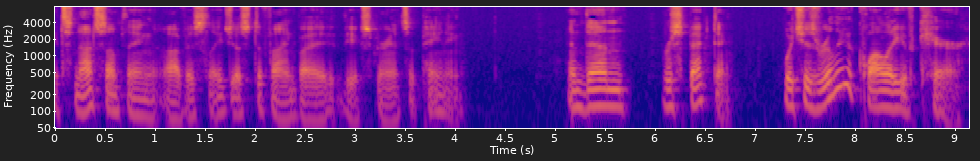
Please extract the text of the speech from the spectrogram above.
It's not something, obviously, just defined by the experience of painting. And then respecting, which is really a quality of care.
